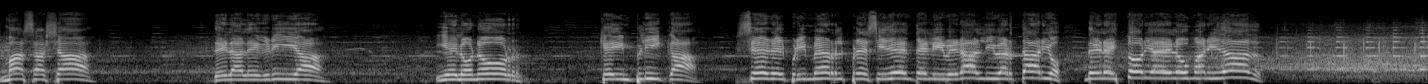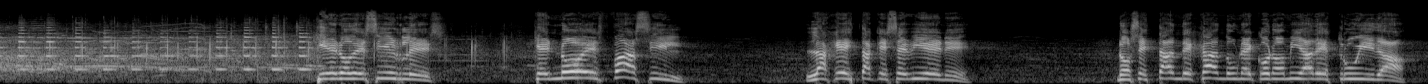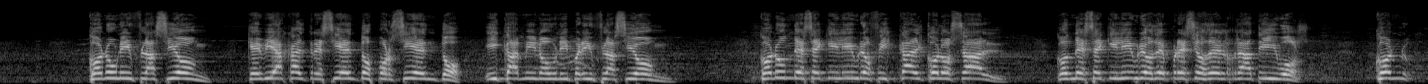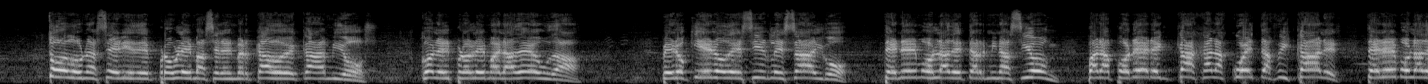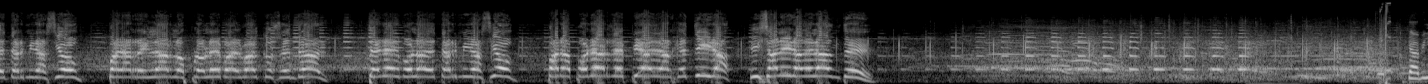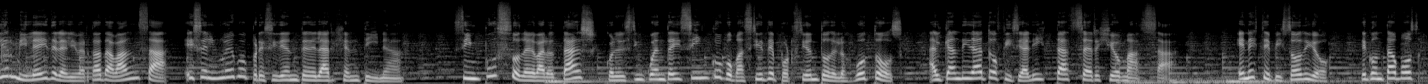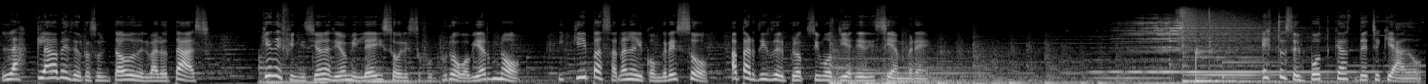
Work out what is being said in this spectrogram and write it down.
más allá de la alegría y el honor que implica ser el primer presidente liberal libertario de la historia de la humanidad. Quiero decirles que no es fácil la gesta que se viene. Nos están dejando una economía destruida, con una inflación que viaja al 300% y camino a una hiperinflación, con un desequilibrio fiscal colosal, con desequilibrios de precios relativos, con toda una serie de problemas en el mercado de cambios, con el problema de la deuda. Pero quiero decirles algo, tenemos la determinación para poner en caja las cuentas fiscales, tenemos la determinación para arreglar los problemas del Banco Central, tenemos la determinación para poner de pie a la Argentina y salir adelante. Javier Milei de la Libertad Avanza es el nuevo presidente de la Argentina. Se impuso en el balotaje con el 55,7% de los votos al candidato oficialista Sergio Massa. En este episodio te contamos las claves del resultado del balotaje, qué definiciones dio Milei sobre su futuro gobierno y qué pasará en el Congreso a partir del próximo 10 de diciembre. Esto es el podcast de Chequeado,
